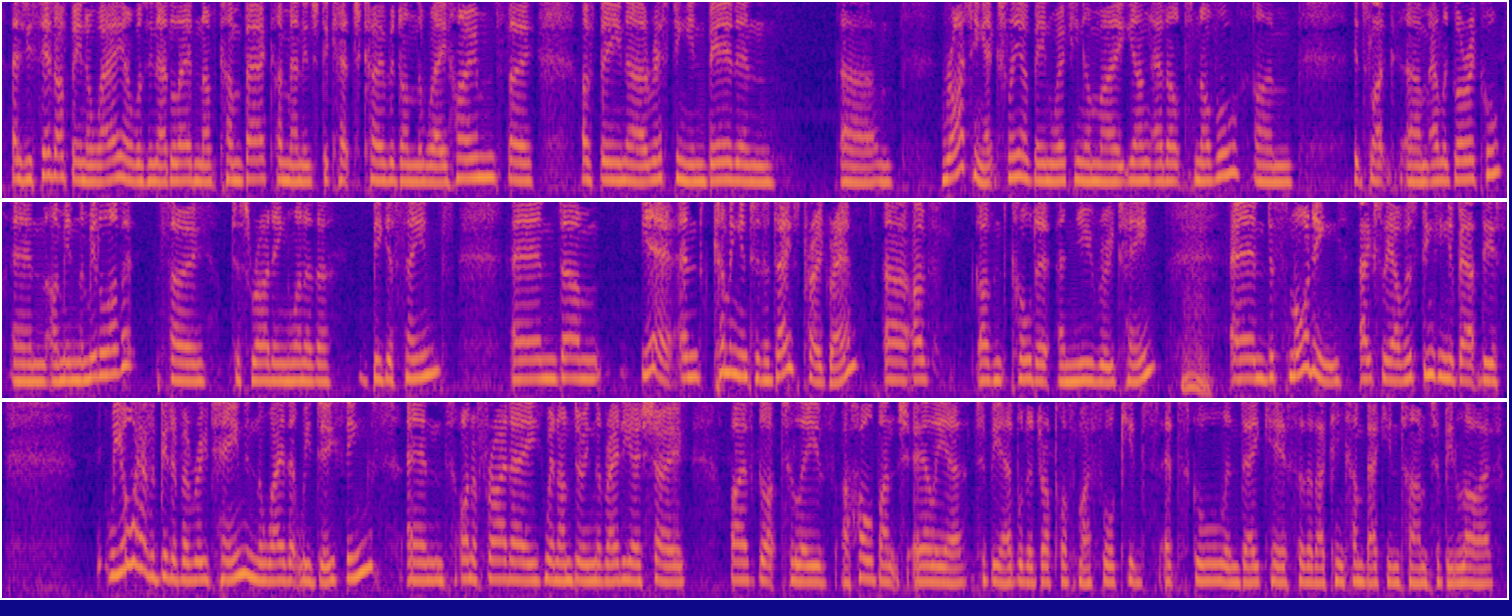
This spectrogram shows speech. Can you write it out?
As you said, I've been away. I was in Adelaide and I've come back. I managed to catch COVID on the way home, so I've been uh, resting in bed and um, writing. Actually, I've been working on my young adults novel. Um, it's like um, allegorical, and I'm in the middle of it. So just writing one of the bigger scenes, and um, yeah, and coming into today's program, uh, I've I've called it a new routine. And this morning, actually, I was thinking about this we all have a bit of a routine in the way that we do things. And on a Friday, when I'm doing the radio show, I've got to leave a whole bunch earlier to be able to drop off my four kids at school and daycare so that I can come back in time to be live.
